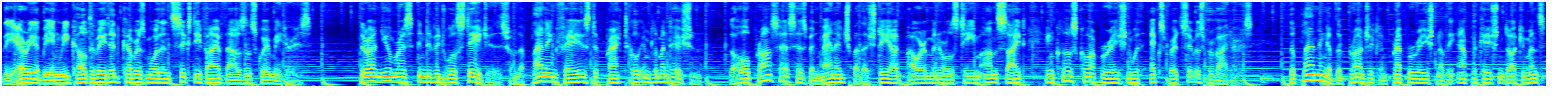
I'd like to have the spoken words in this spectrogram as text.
The area being recultivated covers more than 65,000 square meters. There are numerous individual stages from the planning phase to practical implementation. The whole process has been managed by the Steag Power Minerals team on site in close cooperation with expert service providers. The planning of the project and preparation of the application documents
